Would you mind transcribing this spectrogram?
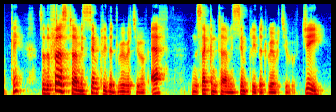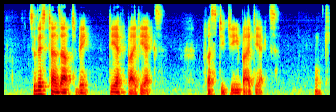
Okay, so the first term is simply the derivative of f, and the second term is simply the derivative of g. So this turns out to be df by dx plus dg by dx. Okay.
